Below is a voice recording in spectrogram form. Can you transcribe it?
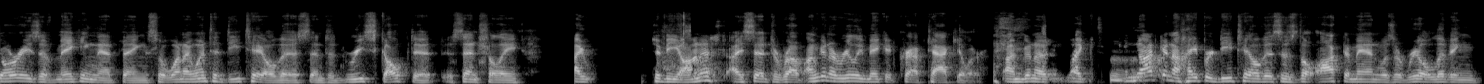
stories of making that thing. So when I went to detail this and to resculpt it, essentially, I, to be honest, I said to Rob, I'm going to really make it craptacular. I'm going to like, I'm Mhm. not going to hyper detail this as though Octoman was a real living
